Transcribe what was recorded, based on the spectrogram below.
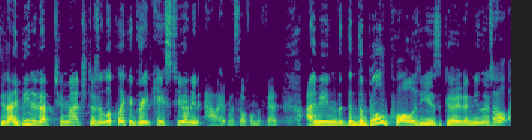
Did I beat it up too much? Does it look like a great case to you? I mean, ow, I hit myself on the fan. I mean, the, the, the build quality is good. I mean, there's all,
